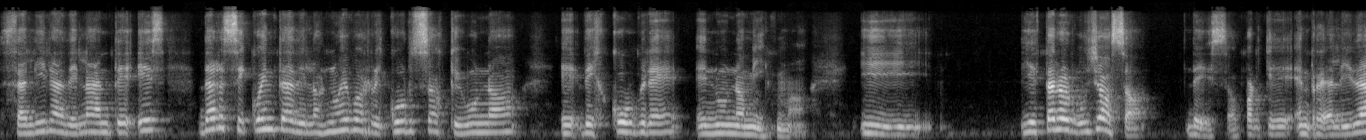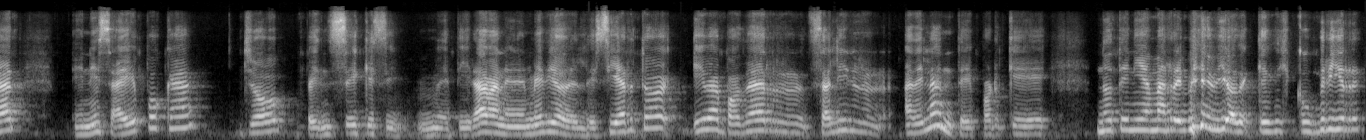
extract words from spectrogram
salir adelante es darse cuenta de los nuevos recursos que uno eh, descubre en uno mismo. Y, estar orgulloso de eso, porque en realidad en esa época yo pensé que si me tiraban en el medio del desierto iba a poder salir adelante, porque no tenía más remedio que descubrir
